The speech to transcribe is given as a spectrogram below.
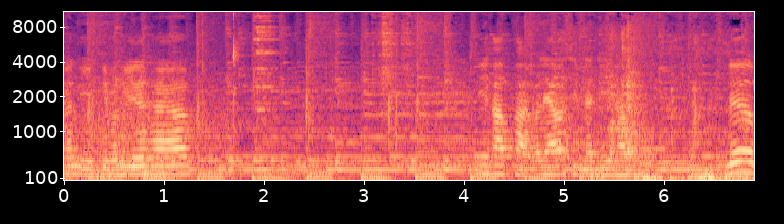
กันอีก10นาทีนะครับ นี่ครับผ่านมาแล้ว10นาทีครับ เริ่ม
